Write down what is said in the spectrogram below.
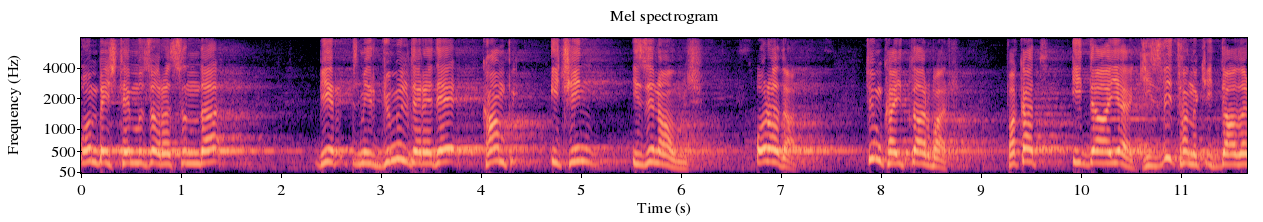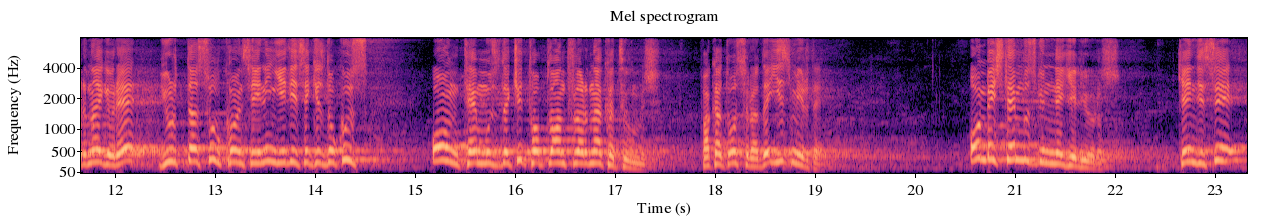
15 Temmuz arasında bir İzmir Gümüldere'de kamp için izin almış. Orada tüm kayıtlar var. Fakat iddiaya, gizli tanık iddialarına göre Yurtta Sulh Konseyi'nin 7, 8, 9, 10 Temmuz'daki toplantılarına katılmış. Fakat o sırada İzmir'de. 15 Temmuz gününe geliyoruz. Kendisi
